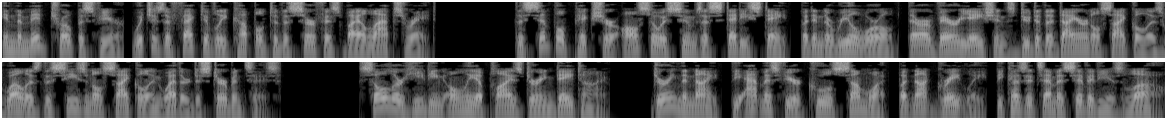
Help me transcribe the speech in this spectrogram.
in the mid-troposphere, which is effectively coupled to the surface by a lapse rate. The simple picture also assumes a steady state, but in the real world, there are variations due to the diurnal cycle as well as the seasonal cycle and weather disturbances. Solar heating only applies during daytime. During the night, the atmosphere cools somewhat, but not greatly, because its emissivity is low.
